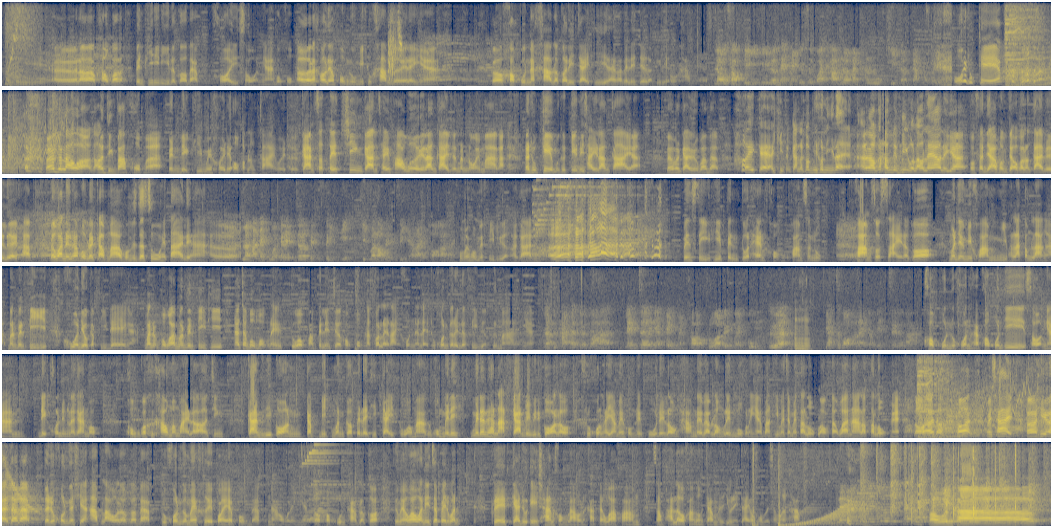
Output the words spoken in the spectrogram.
อย่างนี้เออแล้วแบบเขาก็เป็นพี่ที่ดีแล้วก็แบบ คอยสอนงานพวกผม เออ แล้วเขาเรียกผมหนูมิกทุกคำเลยอะไรอย่างเงี้ย ก็ขอบคุณนะครับ แล้วก็ดีใจที่ได้มาเป็นเรนเจอร์กับพี่เลโอครับ แล้วสองปีนี้มีเรื่องไหนไหมที่รู้สึกว่าทำแล้วมันทะลุขีดจำกัดของตัวเองโอ้ยทุกเทป ไม่คือเราอะก็เอาจริงป้าผมอะ เป็นเด็กที่ไม่ค่อยได้ออกกำลังกายไว้ยเธอ การสเต t ชิ่งการใช้ power ในร่างกายฉันมันน้อยมากอะ และทุกเกมมันคือเกมที่ใช้ร่างกายอะ แล้วมันกลายเป็นว่าแบบเฮ้ยแกขีดจำกัดเราก็มีเท่านี้แหละ เราก็ทำเต็มที่ของเราแล้วอะไรเงี้ยผมสัญญาว่าผมจะออกกำลังกายไปเรื่อยๆครับแล้ววันหนึ่งถ้าผมได้กลับมา ผมจะสู้ให้ตายเลยฮะเออแล้วถ้าในกระบวนการเรนเจอร์เป็นสีคิดว่าเราเป็นสีอะไรเพราะอะไร ผมให้ผมเป็นสีเหลืองแล้วกัน เออ เป็นสีที่เป็นตัวแทนของความสนุกเออความสดใสแล้วก็ มันยังมีความมีพละกำลังอะ มันเป็นสีขั้วเดียวกับสีแดงอะ มันผมว่ามันเป็นสีที่น่าจะบ่งบอกในตัวความเป็นเรนเจอร์ของผม แล้วก็หลาย ๆ คนนั่นแหละ ทุกคนก็เลยเลือกสีเหลืองขึ้นมาอะไรเงี้ย แล้วสุดท้ายถ้าเกิดว่าเรนเจอร์เนี่ยเป็นเหมือนครอบครัวเป็นเหมือนกลุ่มเพื่อนอืม อยากจะบอกอะไรกับเรนเจอร์บ้าง ขอบคุณทุกคนครับ ขอบคุณที่สอนงานเด็กคนหนึ่งแล้วกันเพราะผมก็คือเข้ามาใหม่แล้วเอาจริง การพิธีกรกับมิกมันก็เป็นอะไรที่ไกลตัวมากคือผมไม่ได้ไม่ได้ถนัดการเป็นพิธีกรแล้ว ทุกคนพยายามให้ผมได้พูดได้ลองทำได้แบบลองเล่นมุกอะไรเงี้ยบางทีมันจะไม่ตลกหรอกแต่ว่าหน้าเราตลกไงเราเออแต่เพราะไม่ใช่บางทีมันจะแบบแต่ทุกคนก็เชียร์อัพเราแล้วก็แบบทุกคนก็ไม่เคยปล่อยให้ผมแบบเหงาอะไรเงี้ยก็ขอบคุณครับ แล้วก็ถึงแม้ว่าวันนี้จะเป็นวัน Great Graduation ของเรานะครับ แต่ว่าความสัมพันธ์แล้วก็ความทรงจำมันจะอยู่ในใจของผมไปเสมอครับ ขอบคุณครับ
